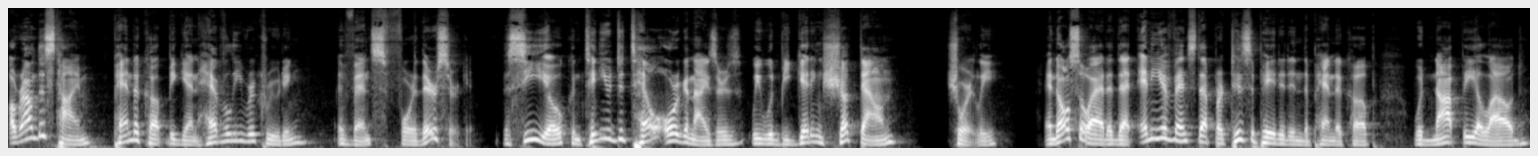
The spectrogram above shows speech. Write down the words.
Around this time, Panda Cup began heavily recruiting events for their circuit. The CEO continued to tell organizers we would be getting shut down shortly and also added that any events that participated in the Panda Cup would not be allowed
